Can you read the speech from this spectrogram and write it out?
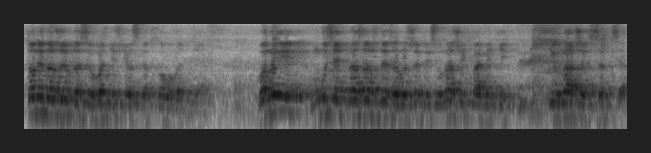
хто не дожив до сьогоднішнього святкового дня. Вони мусять назавжди залишитись у нашій пам'яті і в наших серцях.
